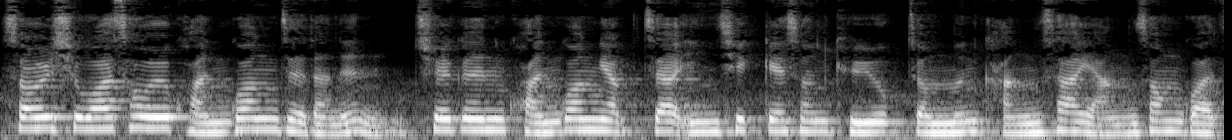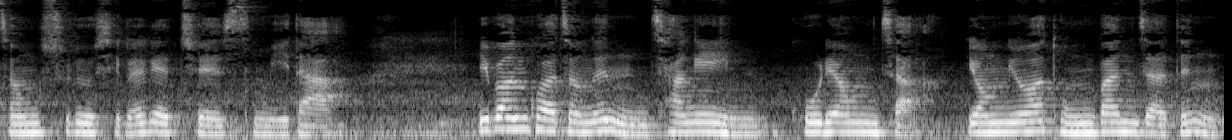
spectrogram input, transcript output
서울시와 서울관광재단은 최근 관광약자 인식개선 교육 전문 강사 양성 과정 수료식을 개최했습니다. 이번 과정은 장애인, 고령자, 영유아 동반자 등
